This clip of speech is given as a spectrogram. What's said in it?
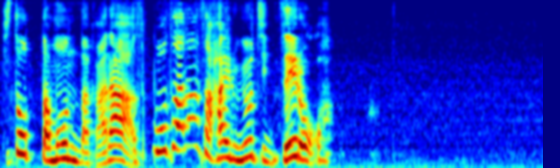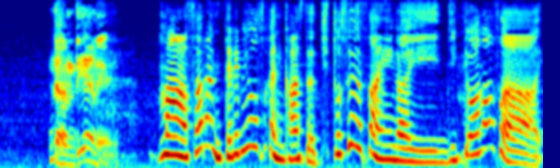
しとったもんだからスポーツアナウンサー入る余地ゼロ。なんでやねん。まあさらにテレビ大阪に関しては千歳さん以外実況アナウンサー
